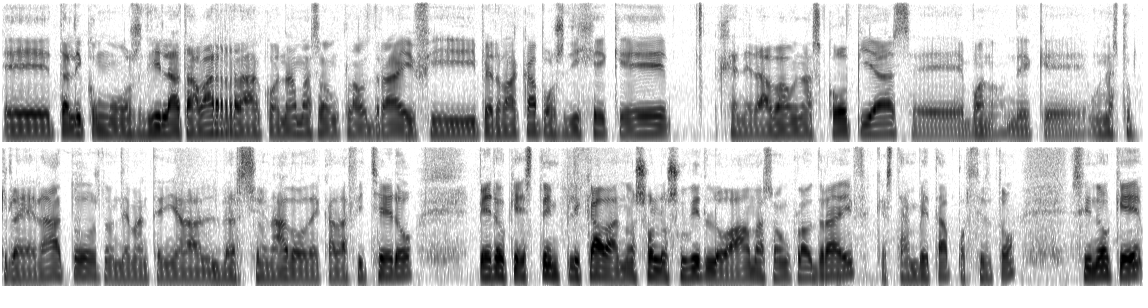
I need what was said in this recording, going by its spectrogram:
Eh, tal y como os di la tabarra con Amazon Cloud Drive y Hyper Backup, os dije que generaba unas copias, eh, bueno, de que una estructura de datos donde mantenía el versionado de cada fichero, pero que esto implicaba no solo subirlo a Amazon Cloud Drive, que está en beta, por cierto, sino que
